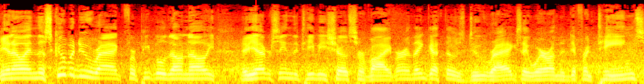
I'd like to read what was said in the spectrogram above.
You know, and the scuba do rag, for people who don't know, have you ever seen the TV show Survivor? They got those do rags they wear on the different teams.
